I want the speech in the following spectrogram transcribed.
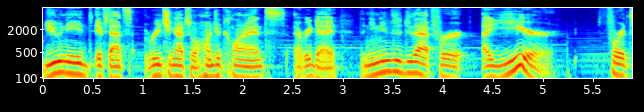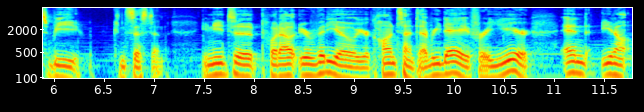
you need if that's reaching out to 100 clients every day, then you need to do that for a year for it to be consistent. You need to put out your video, your content every day for a year. And you know,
